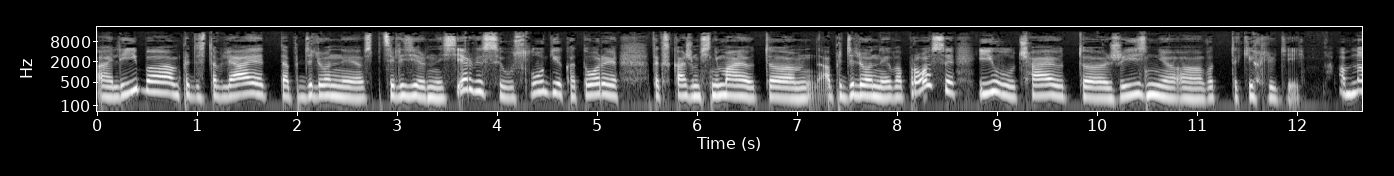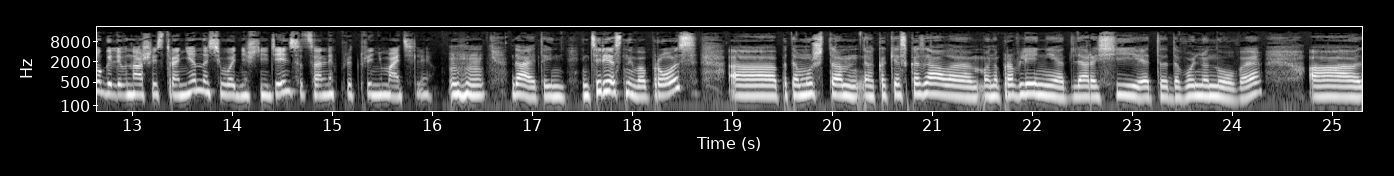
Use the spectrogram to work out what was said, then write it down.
э, либо предоставляет определенные специализированные сервисы, услуги, которые, так скажем, снимают э, определенные вопросы и улучшают э, жизнь э, вот таких людей. А много ли в нашей стране на сегодняшний день социальных предпринимателей? Угу. Да, это интересный вопрос, а, потому что, как я сказала, направление для России это довольно новое. А,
